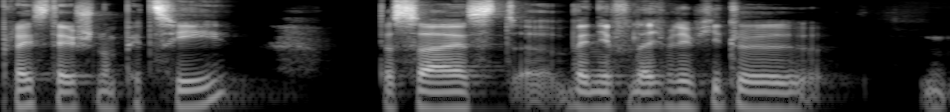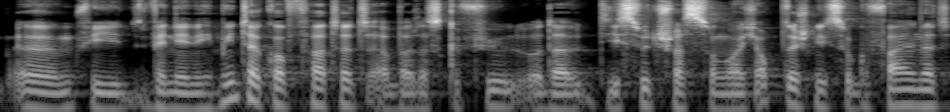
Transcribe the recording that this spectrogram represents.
PlayStation und PC. Das heißt, äh, wenn ihr vielleicht mit dem Titel irgendwie, wenn ihr nicht im Hinterkopf hattet, aber das Gefühl oder die Switch-Fassung euch optisch nicht so gefallen hat,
